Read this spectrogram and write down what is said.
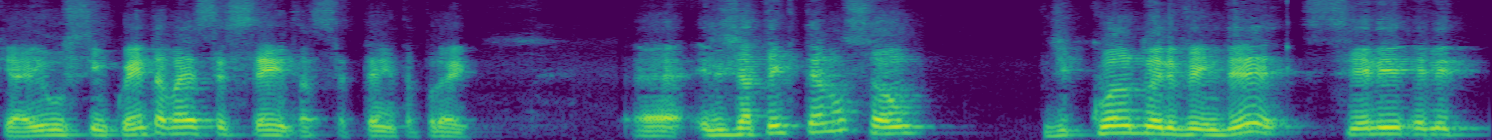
Que aí os 50 vai a 60, 70, por aí. Uh, ele já tem que ter a noção de quando ele vender, se ele, ele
